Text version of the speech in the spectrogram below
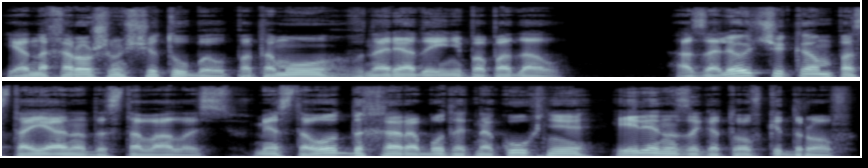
Я на хорошем счету был, потому в наряды и не попадал а залетчикам постоянно доставалось вместо отдыха работать на кухне или на заготовке дров.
